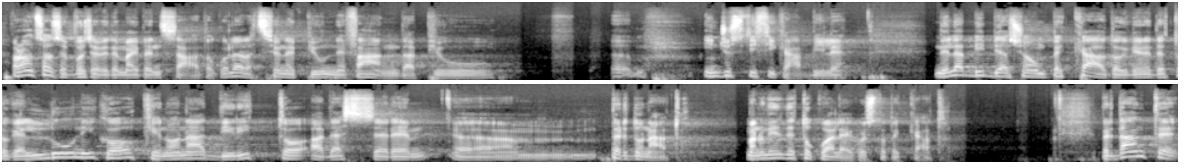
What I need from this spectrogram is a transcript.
Allora non so se voi ci avete mai pensato, qual è l'azione più nefanda, più eh, ingiustificabile. Nella Bibbia c'è un peccato che viene detto che è l'unico che non ha diritto ad essere ehm, perdonato, ma non viene detto qual è questo peccato. Per Dante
